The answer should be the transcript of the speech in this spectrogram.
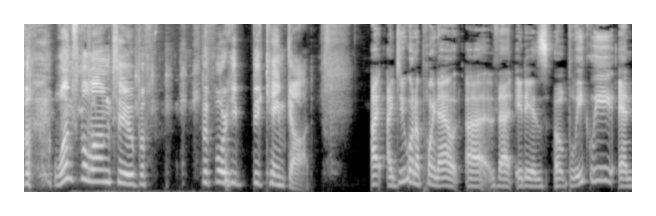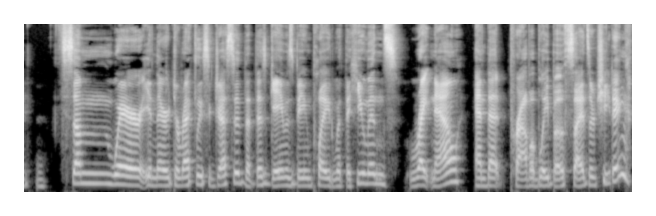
but once belonged to bef- before he became God. I, I do want to point out uh, that it is obliquely and somewhere in there directly suggested that this game is being played with the humans right now, and that probably both sides are cheating.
